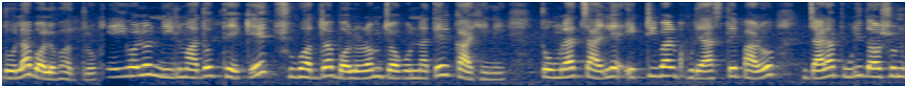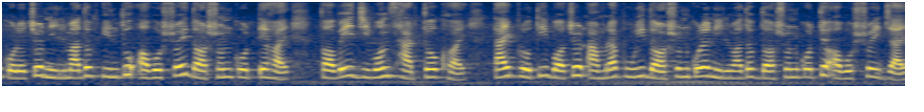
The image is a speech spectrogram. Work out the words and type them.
দোলা বলভদ্র। এই হলো নীলমাধব থেকে সুভদ্রা বলরাম জগন্নাথের কাহিনী। তোমরা চাইলে একটিবার ঘুরে আসতে পারো। যারা পুরী দর্শন করেছ, নীলমাধব কিন্তু অবশ্যই দর্শন করতে হয়, তবেই জীবন সার্থক হয়। তাই প্রতি বছর আমরা পুরী দর্শন করে নীলমাধব দর্শন করতে অবশ্যই যাই।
